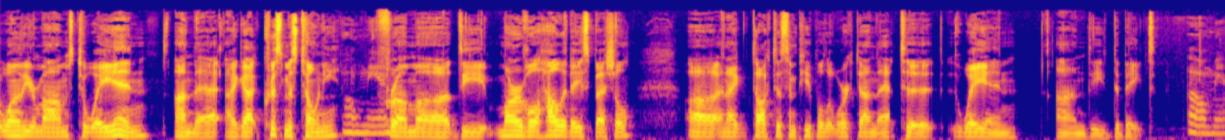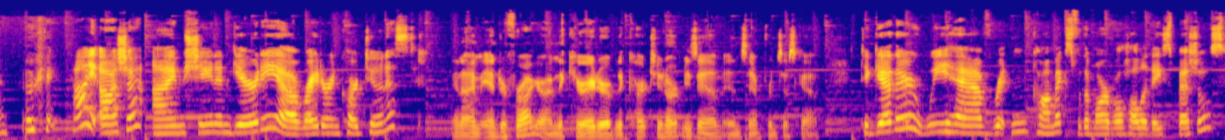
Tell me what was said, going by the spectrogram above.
one of your moms to weigh in on that? I got Christmas Tony Oh, man. from uh, the Marvel Holiday Special, uh, and I talked to some people that worked on that to weigh in on the debate. Oh man. Okay. Hi, Asha. I'm Shannon Garrity, a writer and cartoonist. And I'm Andrew Farago. I'm the curator of the Cartoon Art Museum in San Francisco. Together, we have written comics for the Marvel Holiday Specials.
